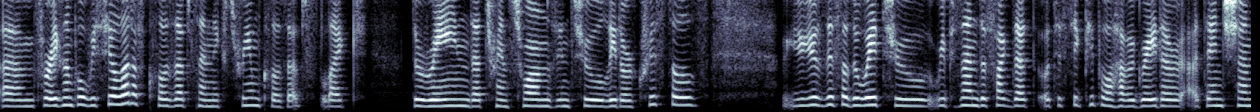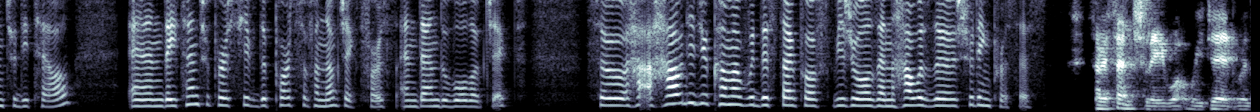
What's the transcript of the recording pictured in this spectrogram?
Um, for example, we see a lot of close ups and extreme close ups, like the rain that transforms into little crystals. You use this as a way to represent the fact that autistic people have a greater attention to detail and they tend to perceive the parts of an object first and then the whole object. So, how did you come up with this type of visuals and how was the shooting process? So essentially, what we did was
